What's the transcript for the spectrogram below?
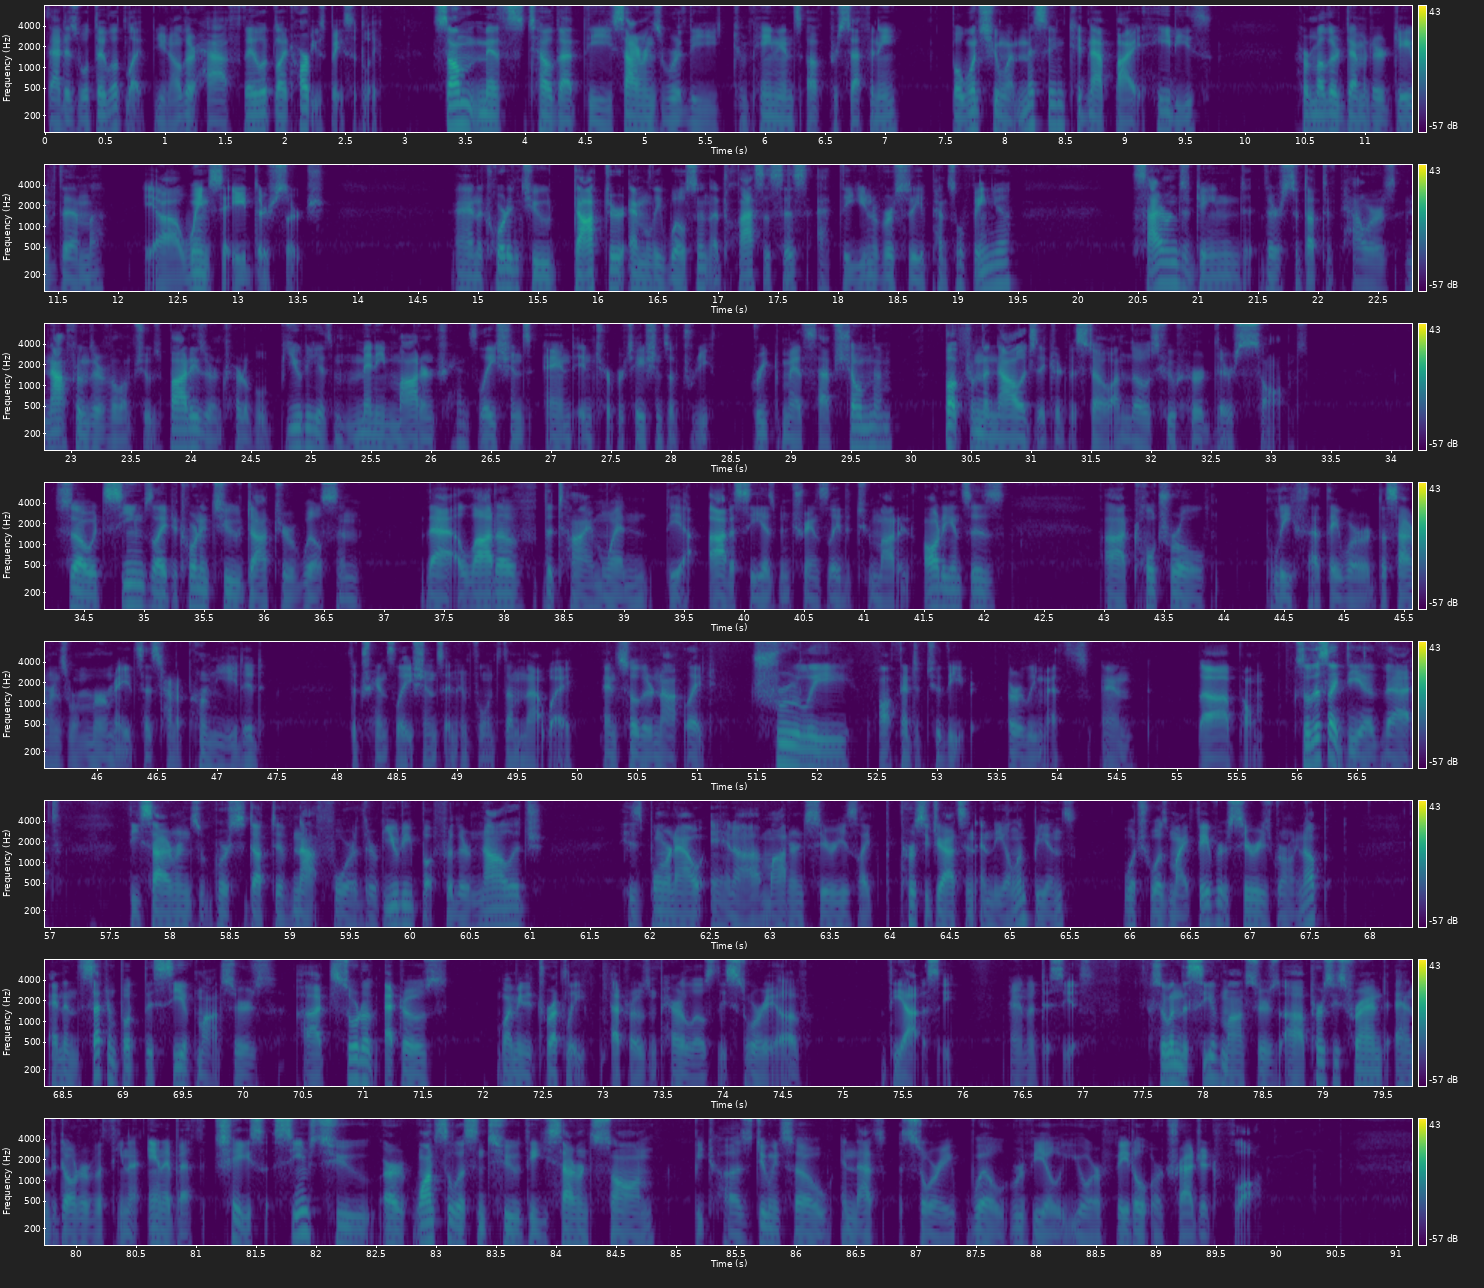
That is what they looked like. You know, they're half, they look like harpies, basically. Some myths tell that the sirens were the companions of Persephone, but once she went missing, kidnapped by Hades, her mother Demeter gave them uh, wings to aid their search. And according to Dr. Emily Wilson, a classicist at the University of Pennsylvania, sirens gained their seductive powers not from their voluptuous bodies or incredible beauty, as many modern translations and interpretations of Greek, Greek myths have shown them, but from the knowledge they could bestow on those who heard their songs. So it seems like, according to Dr. Wilson, that a lot of the time when the Odyssey has been translated to modern audiences, uh, cultural belief that they were the sirens were mermaids has kind of permeated the translations and influenced them that way, and so they're not like truly authentic to the early myths and uh, poem. So this idea that the sirens were seductive not for their beauty but for their knowledge is borne out in a modern series like Percy Jackson and the Olympians, which was my favorite series growing up. And in the second book, The Sea of Monsters, uh, it sort of echoes, well, I mean, it directly echoes and parallels the story of the Odyssey and Odysseus. So in The Sea of Monsters, uh, Percy's friend and the daughter of Athena, Annabeth Chase, seems to, or wants to listen to the siren's song because doing so in that story will reveal your fatal or tragic flaw.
